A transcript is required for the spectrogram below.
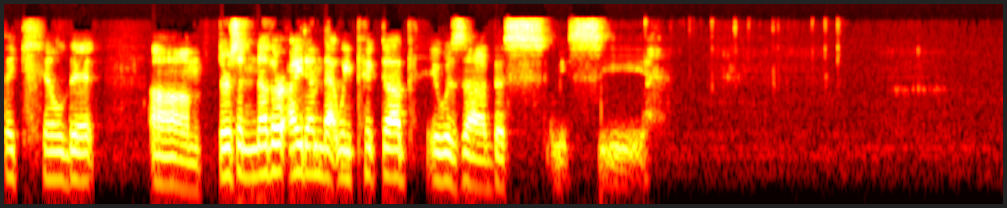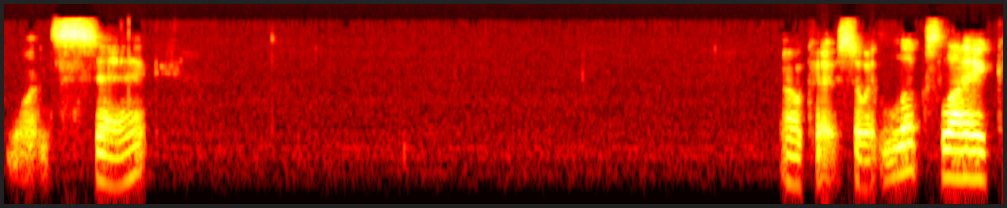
they killed it. Um, there's another item that we picked up. It was uh, this. Let me see. One sec. Okay, so it looks like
